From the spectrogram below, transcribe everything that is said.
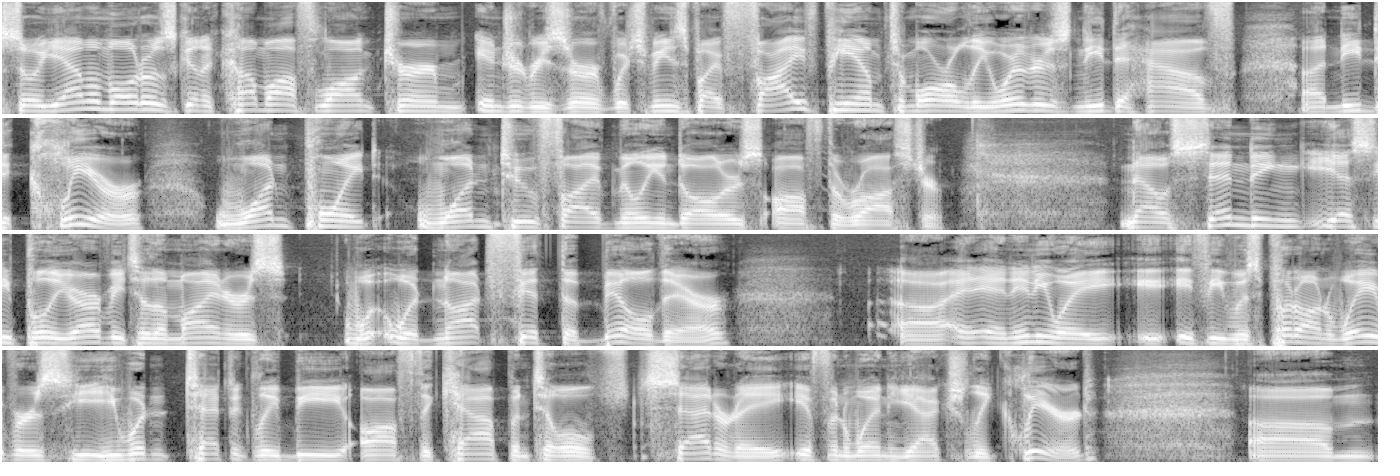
So Yamamoto is going to come off long-term injured reserve, which means by 5 p.m. tomorrow, the Oilers need to have uh, need to clear 1.125 million dollars off the roster. Now, sending Jesse Puljujarvi to the minors w- would not fit the bill there. Uh, and, and, anyway, if he was put on waivers, he, he wouldn't technically be off the cap until Saturday, if and when he actually cleared. Um,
